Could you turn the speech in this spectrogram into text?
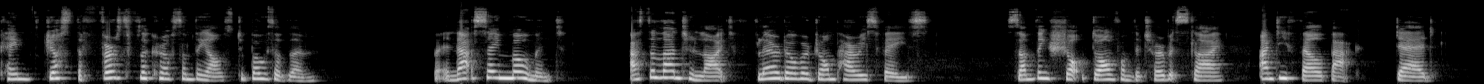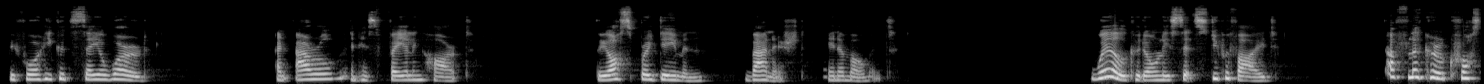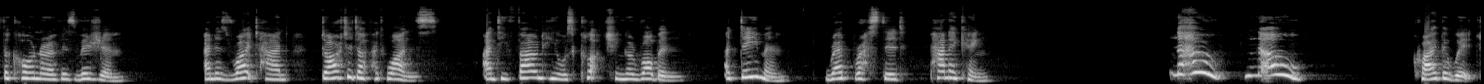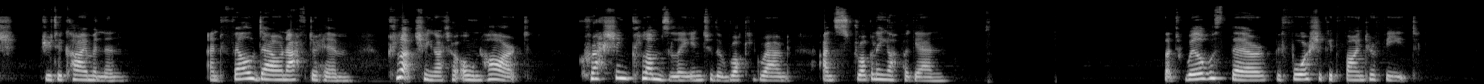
came just the first flicker of something else to both of them. But in that same moment, as the lantern light flared over John Parry's face, something shot down from the turbid sky and he fell back, dead, before he could say a word. An arrow in his failing heart. The osprey demon vanished in a moment. Will could only sit stupefied. A flicker crossed the corner of his vision, and his right hand darted up at once, and he found he was clutching a robin, a demon, red breasted, panicking. No, no! cried the witch, Juta Kamainen, and fell down after him, clutching at her own heart, crashing clumsily into the rocky ground and struggling up again. But Will was there before she could find her feet,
